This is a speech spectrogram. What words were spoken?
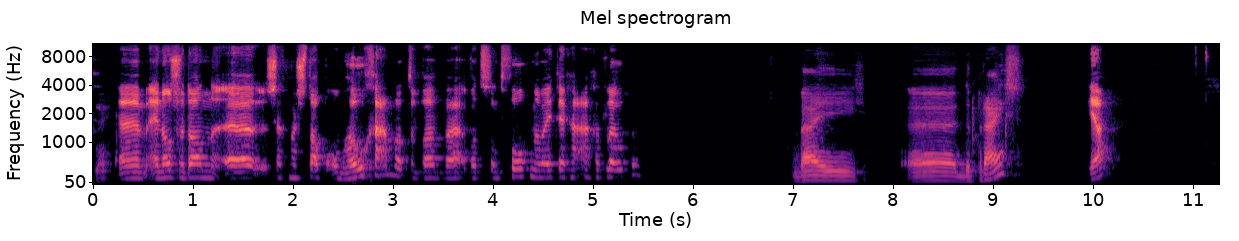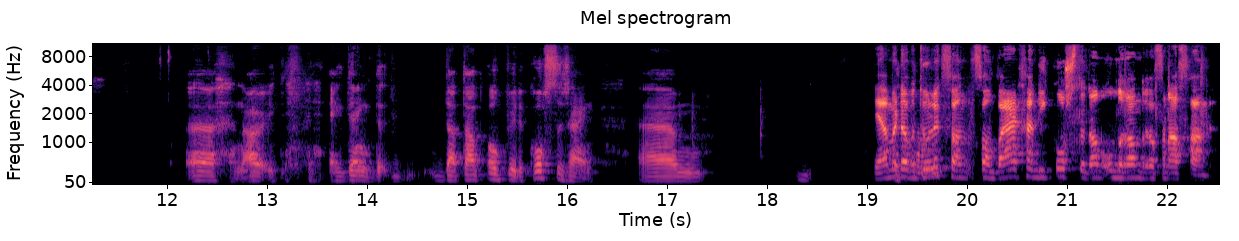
Nee. Um, en als we dan, uh, zeg maar, stappen omhoog gaan, wat, wat, wat het volgende je tegenaan gaat lopen? Bij uh, de prijs? Ja. Uh, nou, ik, ik denk dat, dat, dat ook weer de kosten zijn. Um, ja, maar dat bedoel ik, van, van waar gaan die kosten dan onder andere van afhangen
